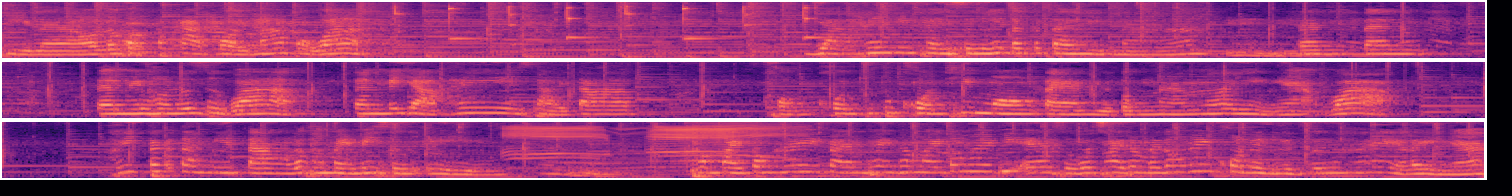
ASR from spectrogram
ทีแล้ว แล้วก็ประกาศบ่อยมากบอกว่า อย่าให้มีใครซื้อให้ตั๊กแตนอีกนะแต่แต่แต่มีความรู้สึกว่าแต่ไม่อยากให้สายตาของคนทุกๆคนที่มองแตนอยู่ตรงนั้นอะไรอย่างเงี้ยว่า เฮ้ยตั๊กแตนมีตังค์แล้วทำไมไม่ซื้อเองทำไมต้องให้แฟนเพลงทำไมต้องให้พี่เอสุภาชัยทำไมต้องให้คนอื่นๆซื้อให้อะไรอย่างเงี้ย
